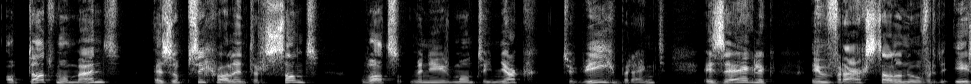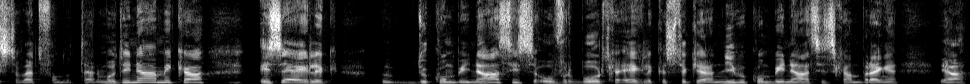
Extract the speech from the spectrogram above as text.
Op dat moment is op zich wel interessant wat meneer Montignac teweegbrengt, is eigenlijk in vraag stellen over de eerste wet van de thermodynamica, is eigenlijk de combinaties overboord, eigenlijk een stukje aan nieuwe combinaties gaan brengen, ja,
